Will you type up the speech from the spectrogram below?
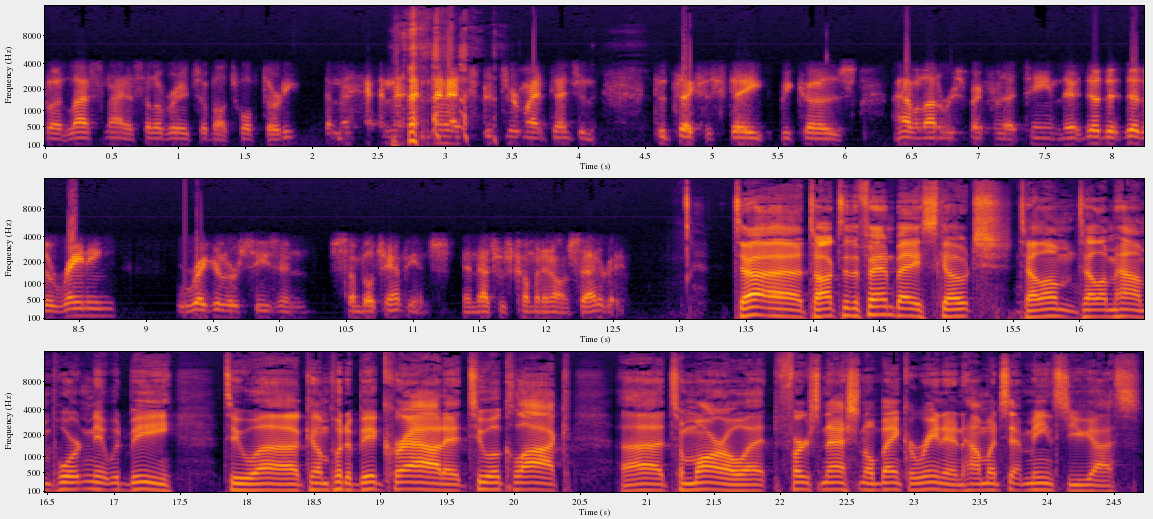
but last night I celebrated till about twelve thirty, and then, and then, and then I turned my attention to Texas State because I have a lot of respect for that team. They're they're the, they're the reigning regular season Sun Belt champions, and that's what's coming in on Saturday. T- uh, talk to the fan base, coach. Tell them, tell them how important it would be to uh, come put a big crowd at two o'clock uh, tomorrow at First National Bank Arena, and how much that means to you guys.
